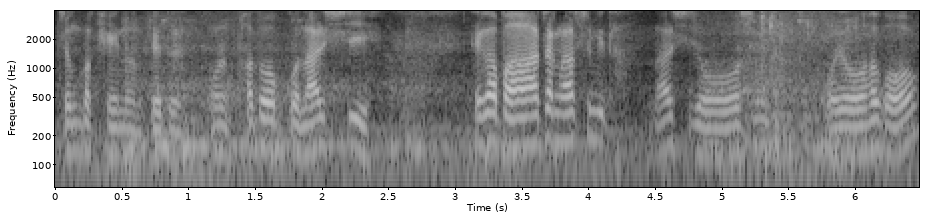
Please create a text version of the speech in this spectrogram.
정박해 있는 배들. 오늘 파도 없고 날씨 해가 바짝 났습니다. 날씨 좋습니다. 고요하고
